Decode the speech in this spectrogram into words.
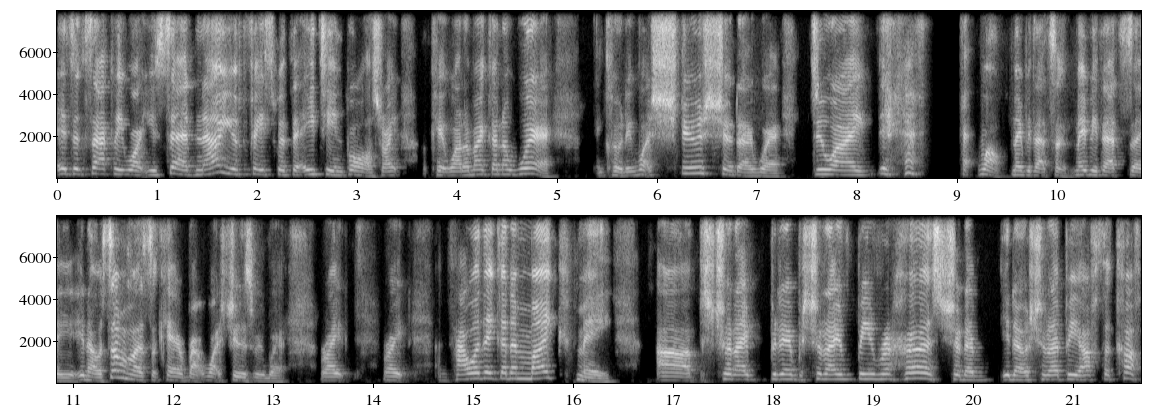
is exactly what you said. Now you're faced with the 18 balls, right? Okay, what am I going to wear? Including what shoes should I wear? Do I well maybe that's a maybe that's a you know some of us care about what shoes we wear right right how are they going to mic me uh, should I should I be rehearsed? Should I, you know, should I be off the cuff?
